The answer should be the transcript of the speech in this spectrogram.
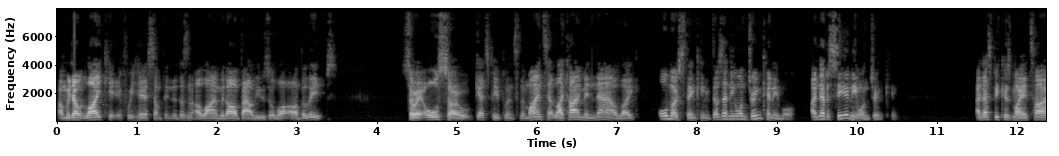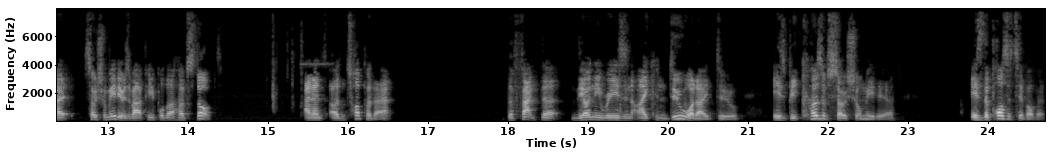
and we don't like it if we hear something that doesn't align with our values or our beliefs. So it also gets people into the mindset, like I'm in now, like almost thinking, does anyone drink anymore? I never see anyone drinking. And that's because my entire social media is about people that have stopped. And on top of that, the fact that the only reason I can do what I do is because of social media is the positive of it.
